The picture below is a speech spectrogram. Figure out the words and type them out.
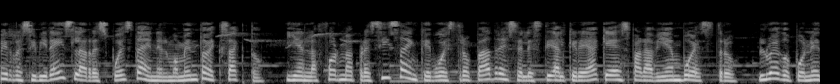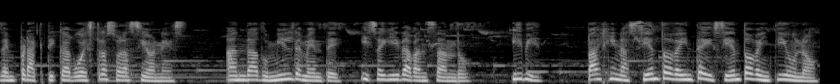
y recibiréis la respuesta en el momento exacto, y en la forma precisa en que vuestro Padre Celestial crea que es para bien vuestro. Luego poned en práctica vuestras oraciones. Andad humildemente, y seguid avanzando. Ibid páginas 120 y 121.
